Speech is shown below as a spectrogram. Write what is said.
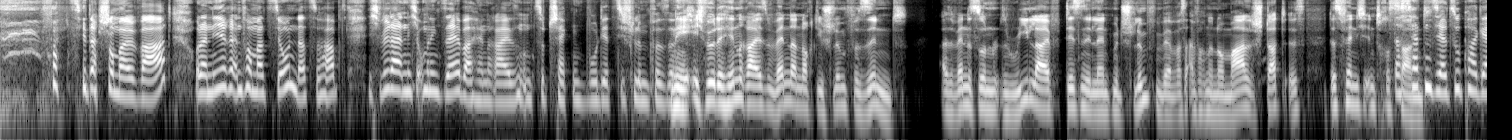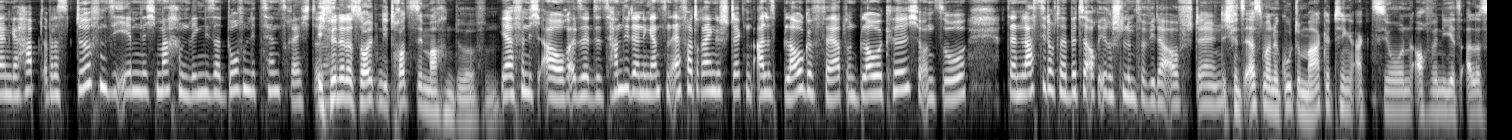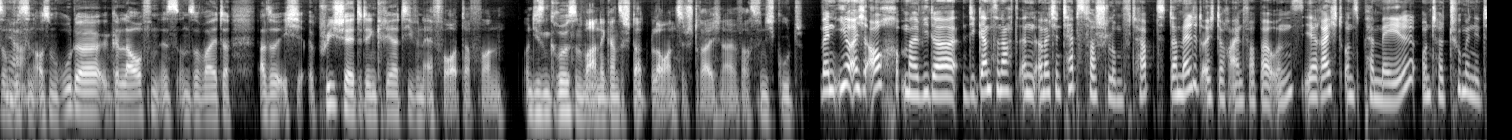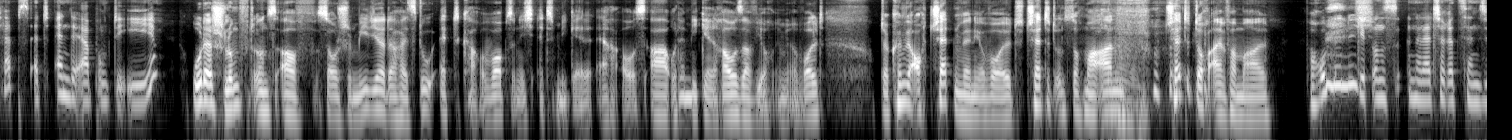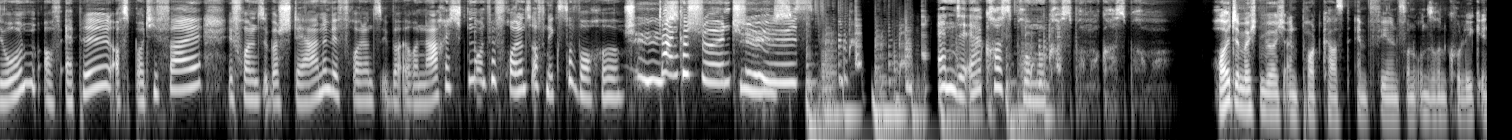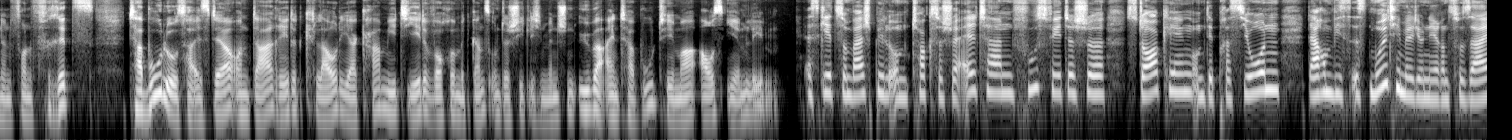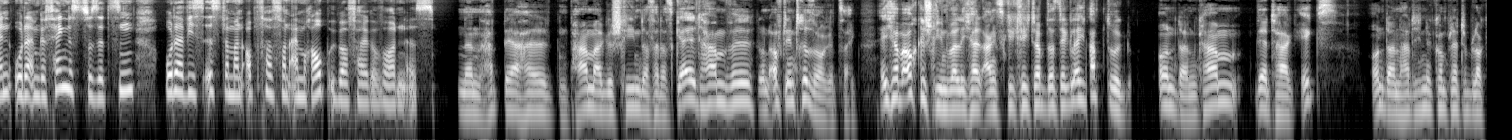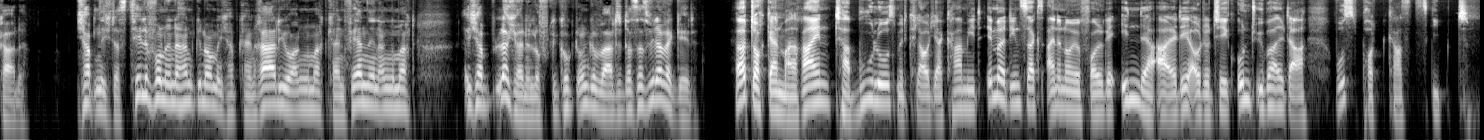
falls ihr da schon mal wart oder nähere Informationen dazu habt. Ich will da nicht unbedingt selber hinreisen, um zu checken, wo jetzt die Schlümpfe sind. Nee, ich würde hinreisen, wenn dann noch die Schlümpfe sind. Also wenn es so ein Real-Life-Disneyland mit Schlümpfen wäre, was einfach eine normale Stadt ist, das fände ich interessant. das hätten sie halt super gern gehabt, aber das dürfen sie eben nicht machen, wegen dieser doofen Lizenzrechte. ich finde, das sollten die trotzdem machen dürfen. Ja, finde ich auch. Also jetzt haben die dann den ganzen Effort reingesteckt und alles blau gefärbt und blaue Kirche und so. Dann lasst die doch da bitte auch ihre Schlümpfe wieder aufstellen. Ich finde es erstmal eine gute Marketingaktion, auch wenn die jetzt alles so ein Ja. bisschen aus dem Ruder gelaufen ist und so weiter. Also ich appreciate den kreativen Effort davon. Und diesen Größenwahn, eine ganze Stadt blau anzustreichen einfach. Das finde ich gut. Wenn ihr euch auch mal wieder die ganze Nacht in irgendwelchen Tabs verschlumpft habt, dann meldet euch doch einfach bei uns. Ihr erreicht uns per Mail unter too many tabs at ndr.de. Oder schlumpft uns auf Social Media, da heißt du at Caro Worps und ich at Miguel R aus A oder Miguel Rauser, wie auch immer ihr wollt. Da können wir auch chatten, wenn ihr wollt. Chattet uns doch mal an. Chattet doch einfach mal. Warum denn nicht? Gebt uns eine nette Rezension auf Apple, auf Spotify. Wir freuen uns über Sterne, wir freuen uns über eure Nachrichten und wir freuen uns auf nächste Woche. Tschüss. Dankeschön. Tschüss. NDR Cross-Promo, Cross-Promo, Cross-Promo. Heute möchten wir euch einen Podcast empfehlen von unseren KollegInnen von Fritz. Tabulos heißt er und da redet Claudia Kamit jede Woche mit ganz unterschiedlichen Menschen über ein Tabuthema aus ihrem Leben. Es geht zum Beispiel um toxische Eltern, Fußfetische, Stalking, um Depressionen, darum, wie es ist, Multimillionärin zu sein oder im Gefängnis zu sitzen oder wie es ist, wenn man Opfer von einem Raubüberfall geworden ist. Und dann hat der halt ein paar Mal geschrien, dass er das Geld haben will und auf den Tresor gezeigt. Ich habe auch geschrien, weil ich halt Angst gekriegt habe, dass der gleich abdrückt. Und dann kam der Tag X und dann hatte ich eine komplette Blockade. Ich habe nicht das Telefon in der Hand genommen, ich habe kein Radio angemacht, kein Fernsehen angemacht. Ich habe Löcher in die Luft geguckt und gewartet, dass das wieder weggeht. Hört doch gern mal rein. Tabulos mit Claudia Kamit. Immer dienstags eine neue Folge in der ARD-Audiothek und überall da, wo es Podcasts gibt.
